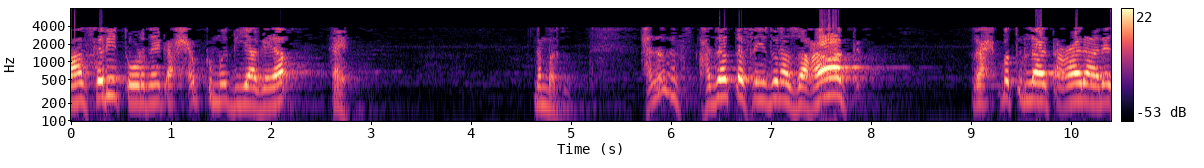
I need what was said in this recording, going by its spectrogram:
بانسری توڑنے کا حکم دیا گیا ہے۔ نمبر دو، حضرت حضرت سیدنا زحاق رحمت اللہ تعالی علیہ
